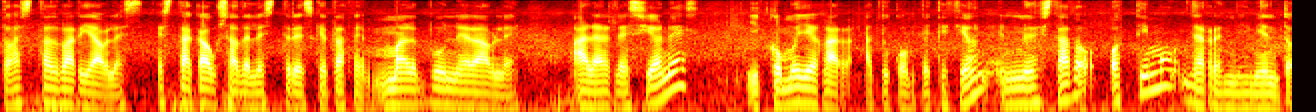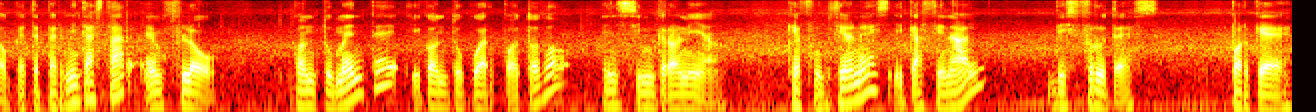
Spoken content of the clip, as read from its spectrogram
todas estas variables, esta causa del estrés que te hace más vulnerable a las lesiones y cómo llegar a tu competición en un estado óptimo de rendimiento que te permita estar en flow con tu mente y con tu cuerpo, todo en sincronía, que funciones y que al final disfrutes, porque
